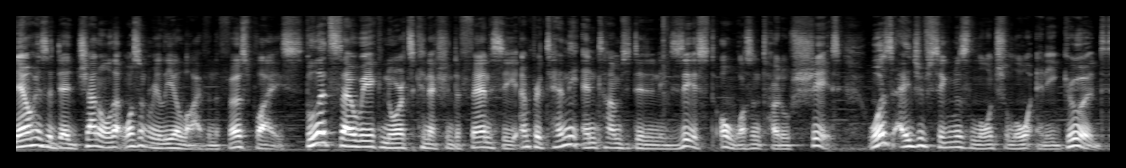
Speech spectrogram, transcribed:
now has a dead channel that wasn't really alive in the first place. But let's say we ignore its connection to fantasy and pretend the end times didn't exist or wasn't total shit. Was Age of Sigmar's launch lore any good?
